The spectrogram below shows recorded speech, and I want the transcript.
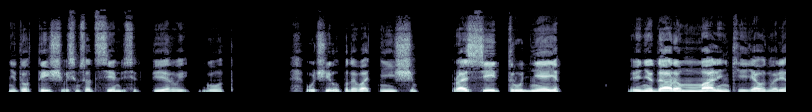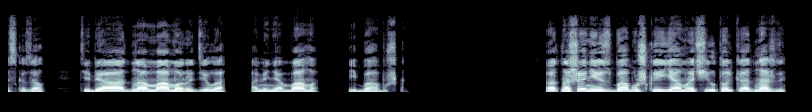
не то 1871 год. Учила подавать нищим, просить труднее. И недаром маленький я во дворе сказал, тебя одна мама родила, а меня мама и бабушка. Отношения с бабушкой я омрачил только однажды.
